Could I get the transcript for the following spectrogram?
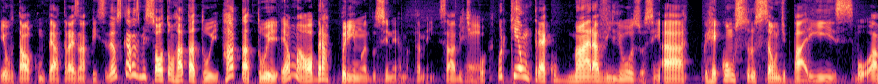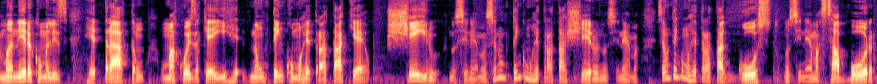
Eu tava com o pé atrás na Pixar. Daí os caras me soltam Ratatouille. Ratatouille é uma obra-prima do cinema também, sabe? É. Tipo, porque é um treco maravilhoso, assim. A reconstrução de Paris, a maneira como eles retratam uma coisa que aí re- não tem como retratar, que é cheiro no cinema. Você não tem como retratar cheiro no cinema. Você não tem como retratar gosto no cinema, sabor.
